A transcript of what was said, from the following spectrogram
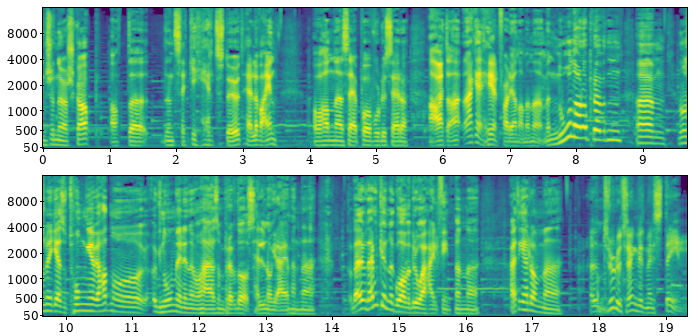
ingeniørskap at uh, den ser ikke helt stø ut hele veien. Og han uh, ser på hvor du ser og ah, vet du, Den er ikke helt ferdig ennå, men, men, noen har nå prøvd den. Um, noen som ikke er så tunge. Vi hatt noen gnomer innom her som prøvde å selge noe greier, men de, de, kunne gå over broa helt fint, men jeg vet ikke helt om Jeg tror du trenger litt mer stein.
